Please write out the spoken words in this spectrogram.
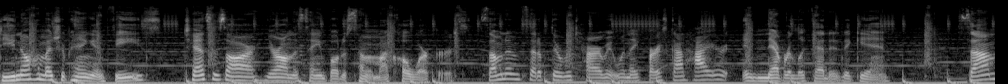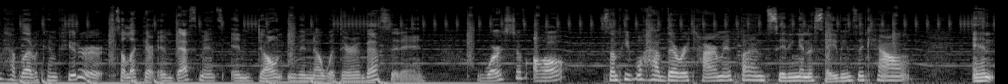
Do you know how much you're paying in fees? Chances are you're on the same boat as some of my coworkers. Some of them set up their retirement when they first got hired and never looked at it again. Some have let a computer select their investments and don't even know what they're invested in. Worst of all, some people have their retirement funds sitting in a savings account and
